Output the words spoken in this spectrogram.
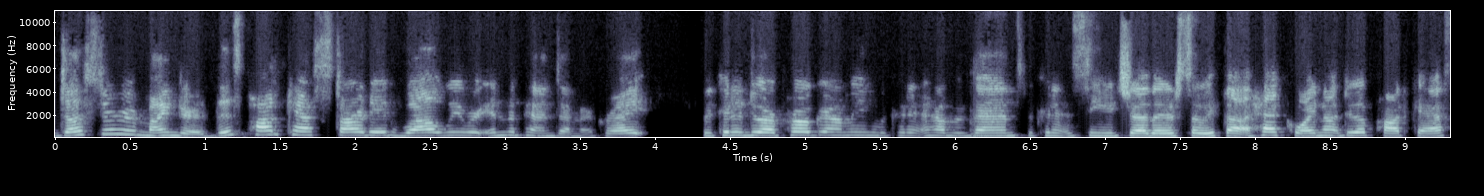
just a reminder, this podcast started while we were in the pandemic, right? We couldn't do our programming, we couldn't have events, we couldn't see each other. So we thought, heck, why not do a podcast?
